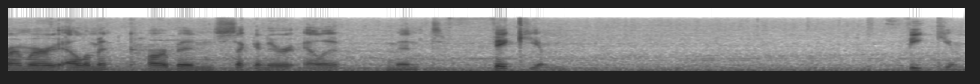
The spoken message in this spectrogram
Primary element carbon, secondary element faecium. Faecium.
